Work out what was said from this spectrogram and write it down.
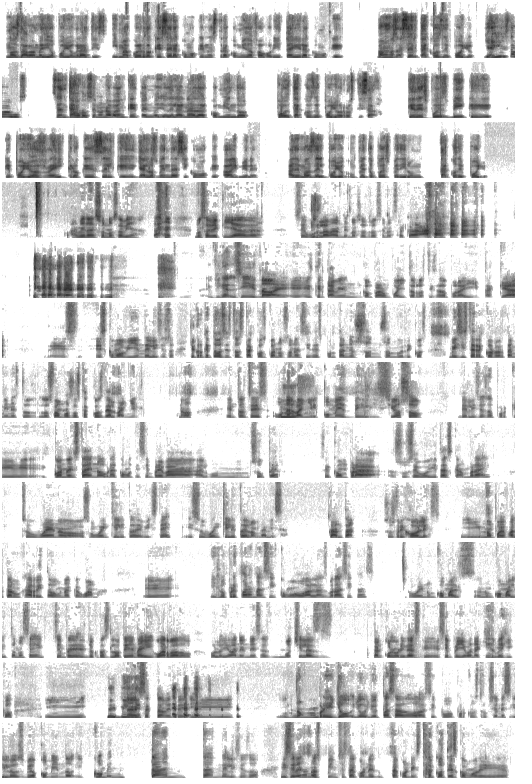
nos daba medio pollo gratis. Y me acuerdo que esa era como que nuestra comida favorita y era como que vamos a hacer tacos de pollo. Y ahí estábamos, sentados en una banqueta en medio de la nada comiendo tacos de pollo rostizado. Que después vi que, que Pollos Rey creo que es el que ya los vende así como que, ay, miren, además del pollo completo puedes pedir un taco de pollo. Ah, mira, eso no sabía. no sabía que ya se burlaban de nosotros en nuestra cara. Fíjate, sí, no, eh, eh, es que también comprar un pollito rostizado por ahí y taquear es, es como bien delicioso. Yo creo que todos estos tacos cuando son así de espontáneos son, son muy ricos. Me hiciste recordar también estos, los famosos tacos de albañil, ¿no? Entonces, un Uf. albañil come delicioso, delicioso, porque cuando está en obra, como que siempre va a algún súper, se compra sus cebollitas cambray, su bueno, su buen kilito de bistec y su buen kilito de longaniza. Tan tan, sus frijoles. Y no puede faltar un jarrito o una caguama. Eh, y lo preparan así como a las brasitas o en un comal, en un comalito, no sé, siempre yo creo que lo tienen ahí guardado o lo llevan en esas mochilas tan coloridas que siempre llevan aquí en México y De ah, exactamente y, no hombre, yo yo yo he pasado así por, por construcciones y los veo comiendo y comen tan tan delicioso y se ven unos pinches tacones tacones tacotes como de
